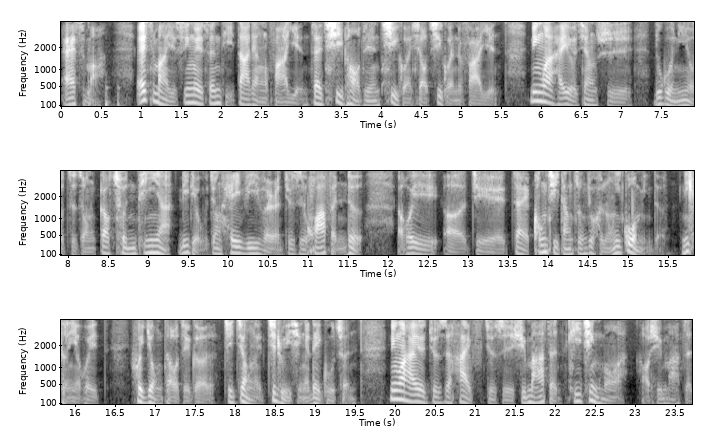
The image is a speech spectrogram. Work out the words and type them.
asthma，asthma 也是因为身体大量的发炎，在气泡之间气管小气管的发炎。另外还有像是如果你有这种高春天啊，你有这种 hay fever，就是花粉热，呃会呃这在空气当中就很容易过敏的，你可能也会会用到这个这种的这类型的类固醇。另外还有就是 hive，就是荨麻疹，Kichinmo 啊，好荨麻疹。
